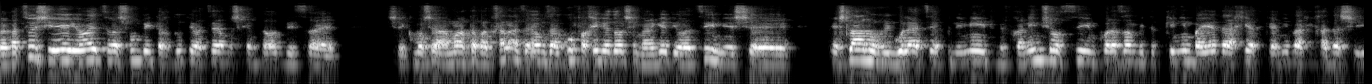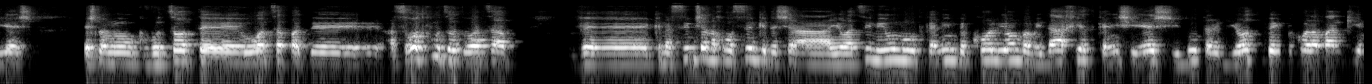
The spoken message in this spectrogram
ורצוי שיהיה יועץ רשום בהתאחדות יועצי המשכנתאות בישראל, שכמו שאמרת בהתחלה, זה היום זה הגוף הכי גדול שמאגד יועצים, יש, יש לנו רגולציה פנימית, מבחנים שעושים, כל הזמן מתעדכנים בידע הכי עדכני והכי חדש שיש, יש לנו קבוצות אה, וואטסאפ, אה, עשרות קבוצות וואטסאפ, וכנסים שאנחנו עושים כדי שהיועצים יהיו מעודכנים בכל יום במידע הכי עדכני שיש, שידעו את הריביות בכל הבנקים.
